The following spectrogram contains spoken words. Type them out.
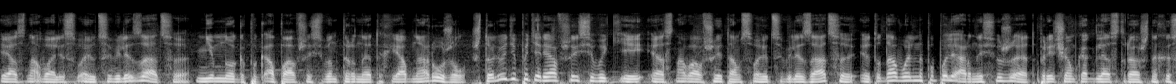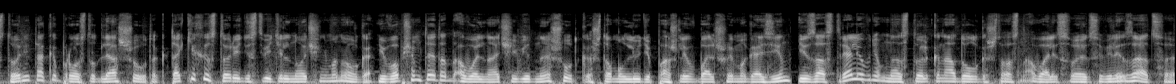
и основали свою цивилизацию. Немного покопавшись в интернетах, я обнаружил, что люди, потерявшиеся в Икее и основавшие там свою цивилизацию, это довольно популярный сюжет. Причем как для страшных историй, так и просто для шуток. Таких историй действительно очень много. И в общем-то это довольно очевидная шутка, что мол люди пошли в большой магазин и застряли в нем настолько надолго, что основали свою цивилизацию.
